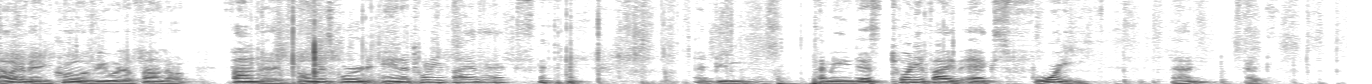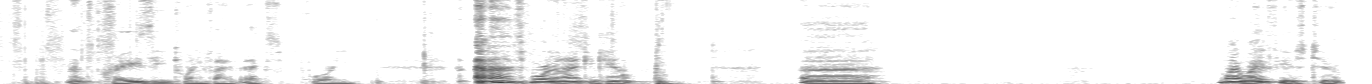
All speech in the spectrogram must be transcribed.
That would have been cool if you would have found a found a bonus word and a 25x. That'd be, I mean, this 25x 40. That, that's that's crazy, 25x 40. that's more than I can count. Uh, my wife used to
